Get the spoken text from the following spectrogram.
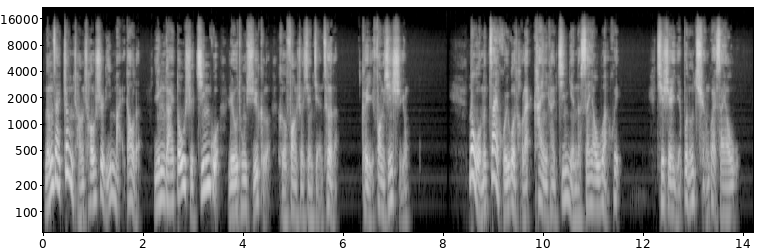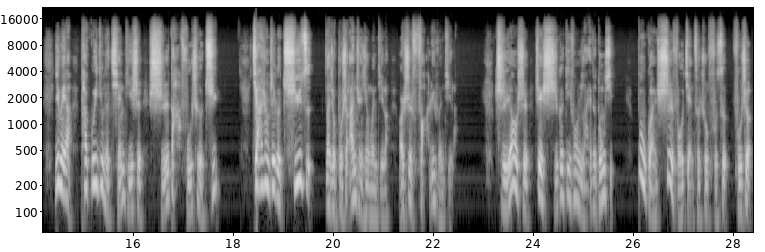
能在正常超市里买到的，应该都是经过流通许可和放射线检测的，可以放心使用。那我们再回过头来看一看今年的三幺五晚会，其实也不能全怪三幺五，因为啊，它规定的前提是十大辐射区，加上这个“区”字，那就不是安全性问题了，而是法律问题了。只要是这十个地方来的东西，不管是否检测出辐射，辐射。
